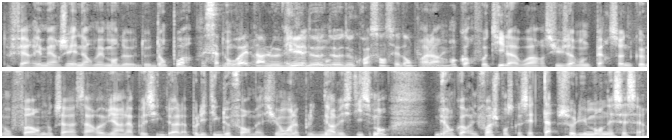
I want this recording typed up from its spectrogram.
de faire émerger énormément d'emplois. De, ça pourrait être un levier de, croissance et d'emploi. Voilà. Encore faut-il avoir suffisamment de personnes que l'on forme. Donc ça, ça, revient à la, politique, à la politique de formation, à la politique d'investissement. Mais encore une fois, je pense que c'est absolument nécessaire.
